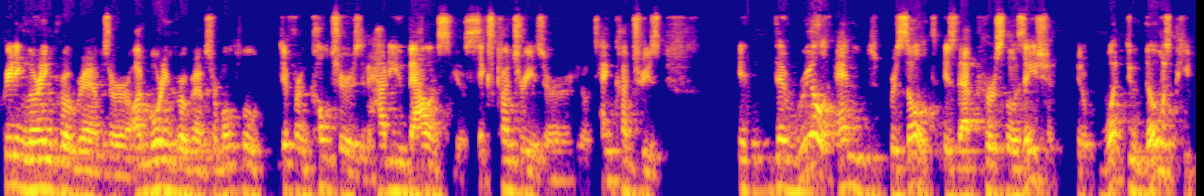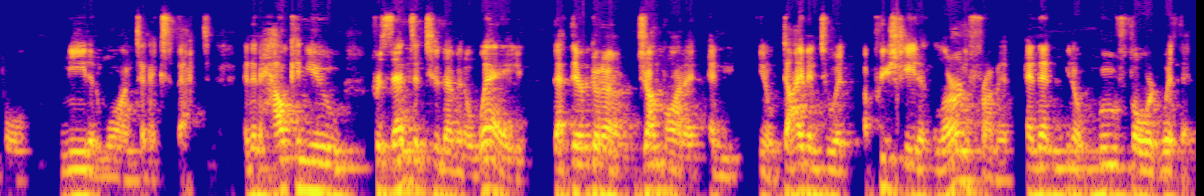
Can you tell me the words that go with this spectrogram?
creating learning programs or onboarding programs for multiple different cultures, and how do you balance, you know, six countries or you know, ten countries, it, the real end result is that personalization. You know, what do those people need and want and expect? And then how can you present it to them in a way that they're going to jump on it and you know dive into it appreciate it learn from it and then you know move forward with it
